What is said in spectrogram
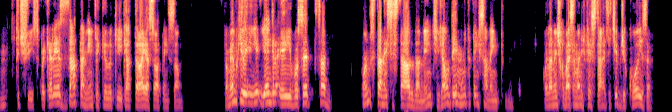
Muito difícil, porque ela é exatamente aquilo que, que atrai a sua atenção. Então, mesmo que. E, e, é e você, sabe, quando você está nesse estado da mente, já não tem muito pensamento. Né? Quando a mente começa a manifestar esse tipo de coisa,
